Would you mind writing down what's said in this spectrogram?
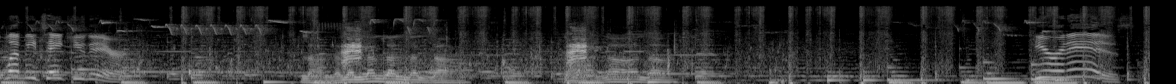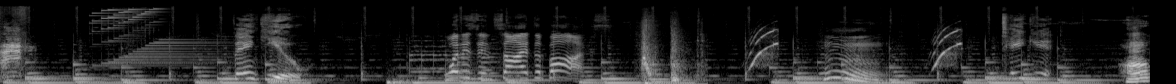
Let me take you there. La la la la la la la. La la la. Here it is. Thank you. What is inside the box? Hmm. Take it. Huh?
